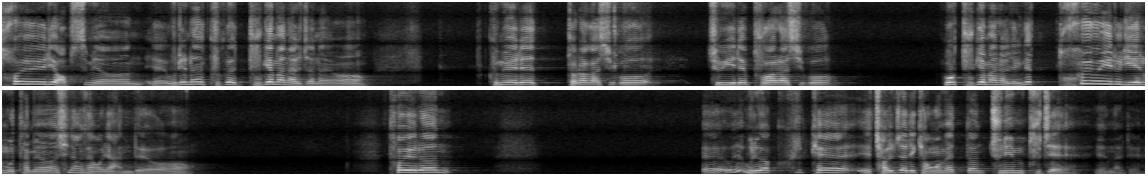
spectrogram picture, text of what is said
토요일이 없으면 예, 우리는 그거 두 개만 알잖아요. 금요일에 돌아가시고 주일에 부활하시고 그 두 개만 알죠. 근데 토요일을 이해를 못하면 신앙생활이 안 돼요. 토요일은 우리가 그렇게 절절히 경험했던 주님 부재 옛날에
